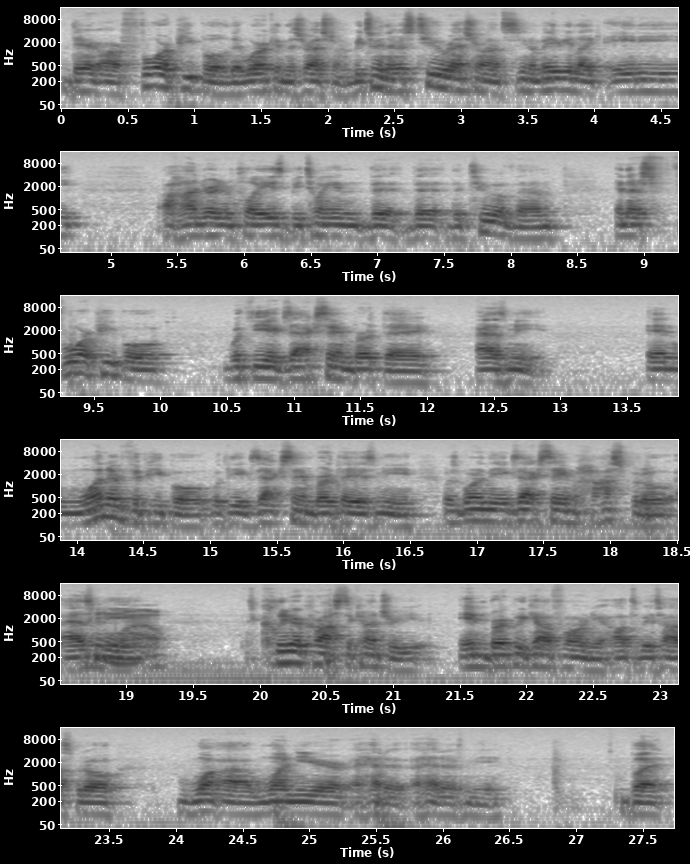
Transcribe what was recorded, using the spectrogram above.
there are four people that work in this restaurant. Between there's two restaurants, you know, maybe like 80, 100 employees between the, the, the two of them. And there's four people with the exact same birthday as me. And one of the people with the exact same birthday as me was born in the exact same hospital as me Wow. clear across the country in Berkeley, California, Alta Bates Hospital, one, uh, one year ahead of ahead of me. But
